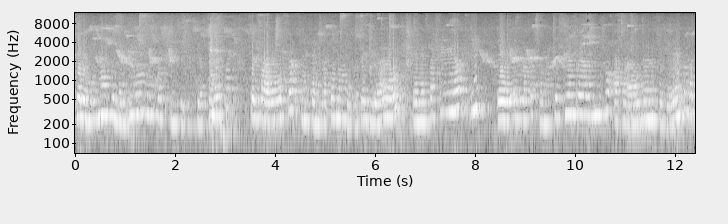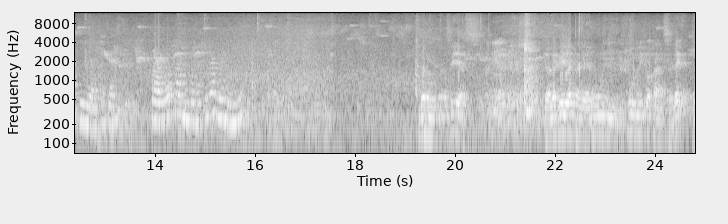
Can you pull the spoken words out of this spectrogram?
queremos mantener vivos nuestros principios. Por eso que el padre Óscar se encuentra con nosotros el día de hoy en esta actividad y eh, es la persona que siempre da inicio a cada uno de nuestros eventos, actividades y servicios. Padre Óscar, muy buenos días, bienvenido. Bueno, buenos días. Qué alegría tener un público tan selecto,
